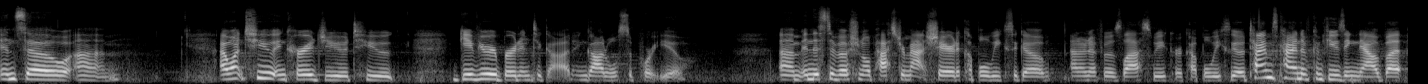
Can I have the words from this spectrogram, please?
And so, um, I want to encourage you to Give your burden to God, and God will support you. Um, in this devotional, Pastor Matt shared a couple weeks ago. I don't know if it was last week or a couple weeks ago. Time's kind of confusing now, but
